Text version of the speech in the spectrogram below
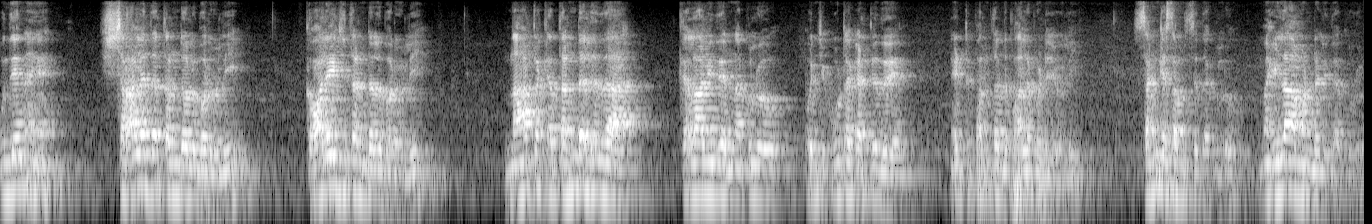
ಮುಂದೇನೆ ಶಾಲೆದ ತಂಡಲು ಬರುಲಿ ಕಾಲೇಜು ತಂಡಲು ಬರುಲಿ, ನಾಟಕ ತಂಡಲದ ಕಲಾವಿದರ ನಕಲು ಒಂಚಿ ಕೂಟ ಕಟ್ಟಿದ. ನೆಟ್ಟು ಪಂತದ ಫಲ ಪಡೆಯೋಲಿ ಸಂಘ ಸಂಸ್ಥೆದಕಲು ಮಹಿಳಾ ಮಂಡಳಿದಕಲು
